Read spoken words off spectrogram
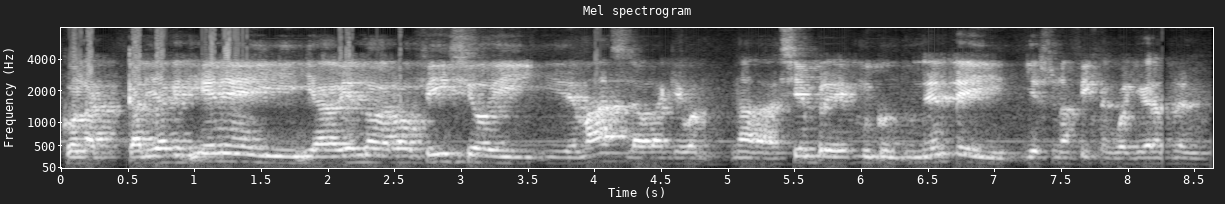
con la calidad que tiene y, habiendo agarrado oficio y, demás, la verdad que, bueno, nada, siempre es muy contundente y, es una fija en cualquier gran premio.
